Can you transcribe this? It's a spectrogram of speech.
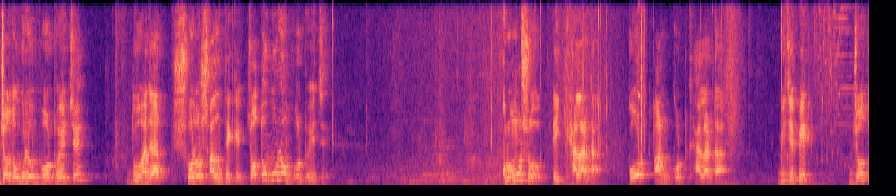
যতগুলো ভোট হয়েছে দু হাজার ষোলো সাল থেকে যতগুলো ভোট হয়েছে, ক্রমশ এই খেলাটা কোট আনকোট খেলাটা বিজেপির যত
